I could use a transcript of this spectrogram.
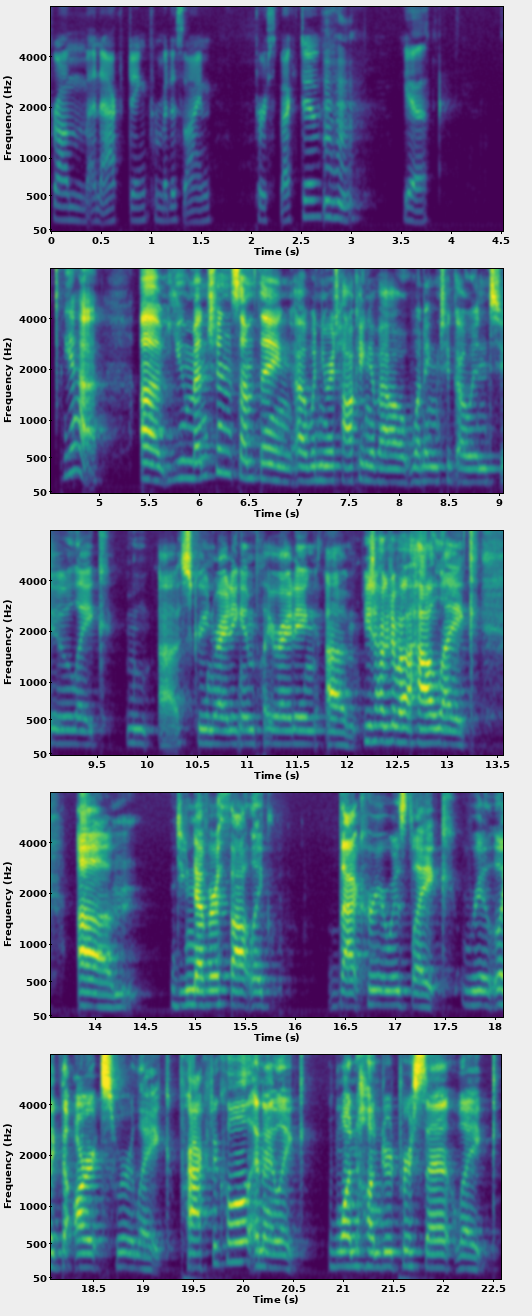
from an acting, from a design perspective. Mm-hmm. Yeah. Yeah. Uh, you mentioned something uh, when you were talking about wanting to go into like uh, screenwriting and playwriting. Um, you talked about how like um, you never thought like that career was like real, like the arts were like practical, and I like 100% like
